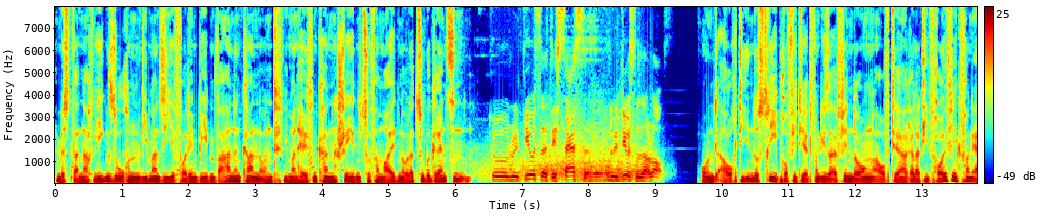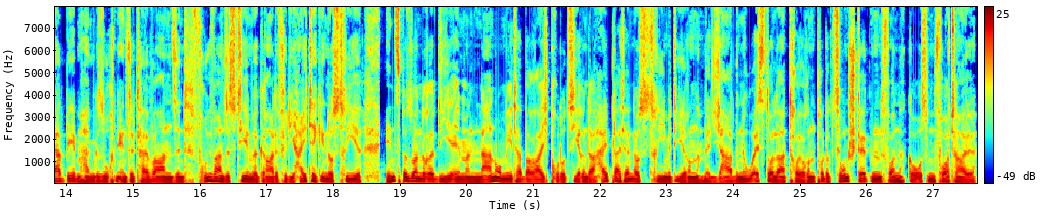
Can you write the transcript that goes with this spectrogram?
Wir müssen dann nach Wegen suchen, wie man sie vor dem Beben warnen kann und wie man helfen kann, Schäden zu vermeiden oder zu begrenzen. Und auch die Industrie profitiert von dieser Erfindung. Auf der relativ häufig von Erdbeben heimgesuchten Insel Taiwan sind Frühwarnsysteme gerade für die Hightech-Industrie, insbesondere die im Nanometerbereich produzierende Halbleiterindustrie mit ihren Milliarden US-Dollar teuren Produktionsstätten von großem Vorteil.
